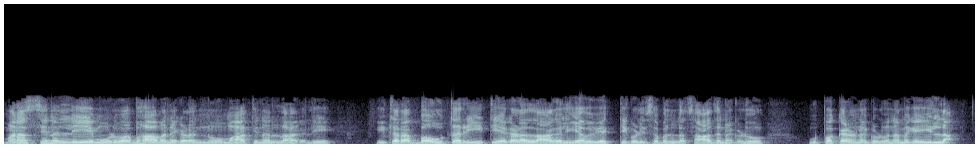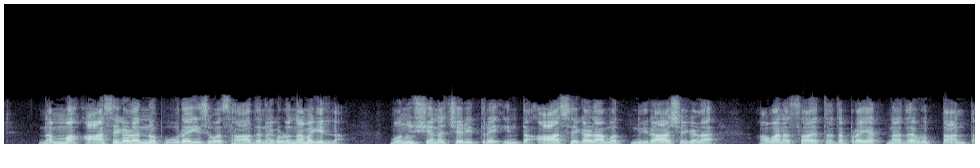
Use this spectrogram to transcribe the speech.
ಮನಸ್ಸಿನಲ್ಲಿ ಮೂಡುವ ಭಾವನೆಗಳನ್ನು ಮಾತಿನಲ್ಲಾಗಲಿ, ಇತರ ಭೌತ ರೀತಿಯಗಳಲ್ಲಾಗಲಿ ಅಭಿವ್ಯಕ್ತಿಗೊಳಿಸಬಲ್ಲ ಸಾಧನಗಳು, ಉಪಕರಣಗಳು ನಮಗೆ ಇಲ್ಲ. ನಮ್ಮ ಆಸೆಗಳನ್ನು ಪೂರೈಸುವ ಸಾಧನಗಳು ನಮಗಿಲ್ಲ. ಮನುಷ್ಯನ ಚರಿತ್ರೆ ಇಂಥ ಆಸೆಗಳ ಮತ್ತು ನಿರಾಶೆಗಳ ಅವನ ಸತತ ಪ್ರಯತ್ನದ ವೃತ್ತಾಂತ.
